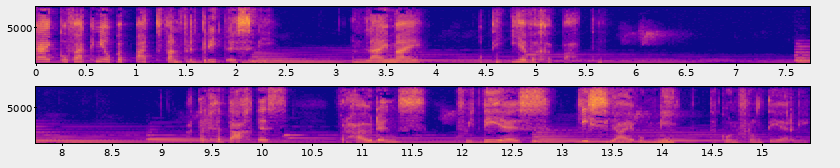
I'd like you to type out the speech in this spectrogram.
Kyk of ek nie op 'n pad van verdriet is nie. En lei my op die ewige pad. Watter gedagtes verhoudings of idees kies jy om nie te konfronteer nie?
